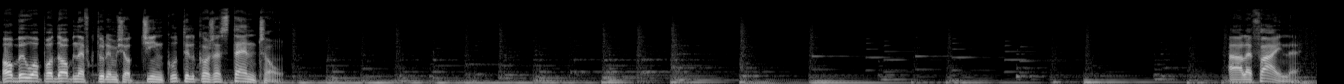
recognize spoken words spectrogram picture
O było podobne w którymś odcinku, tylko że z tęczą. Ale fajne.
